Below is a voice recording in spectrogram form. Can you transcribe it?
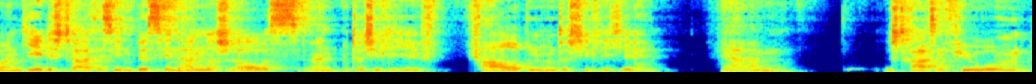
und jede Straße sieht ein bisschen anders aus, unterschiedliche Farben, unterschiedliche ja, Straßenführungen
